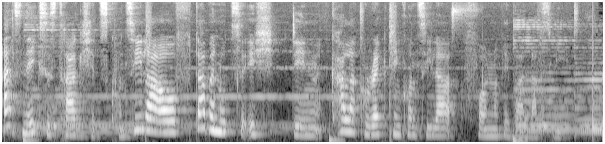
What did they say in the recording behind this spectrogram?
Als nächstes trage ich jetzt Concealer auf. Da benutze ich den Color Correcting Concealer von Rival Loves Me.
